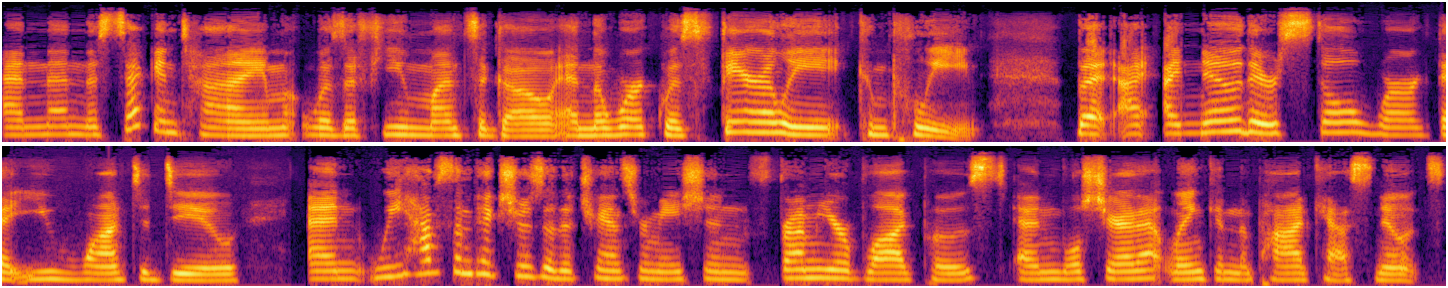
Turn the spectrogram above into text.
And then the second time was a few months ago, and the work was fairly complete. But I, I know there's still work that you want to do. And we have some pictures of the transformation from your blog post, and we'll share that link in the podcast notes.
